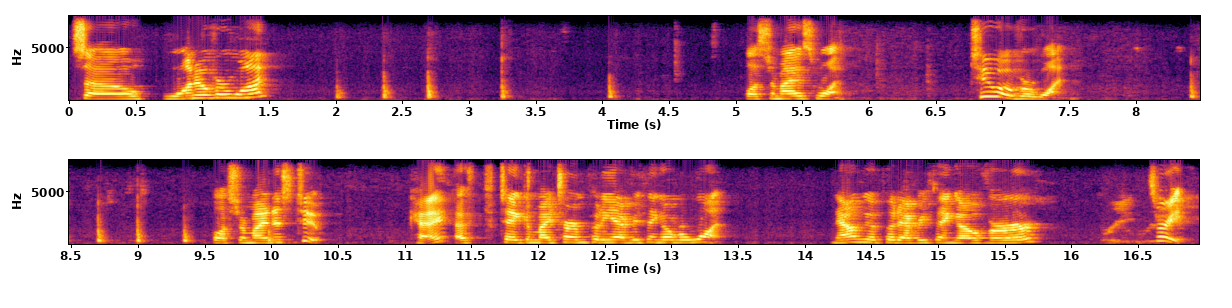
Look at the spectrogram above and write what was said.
So 1 over 1 plus or minus 1. 2 over 1 plus or minus 2. Okay, I've taken my turn putting everything over 1. Now I'm going to put everything over Three. 3.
